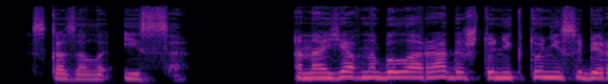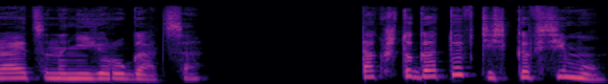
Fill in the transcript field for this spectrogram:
— сказала Исса. Она явно была рада, что никто не собирается на нее ругаться. «Так что готовьтесь ко всему».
